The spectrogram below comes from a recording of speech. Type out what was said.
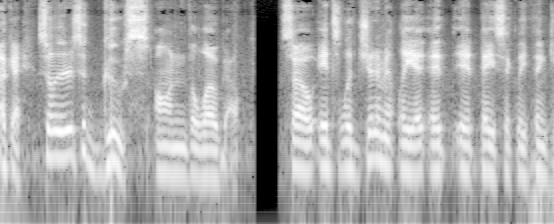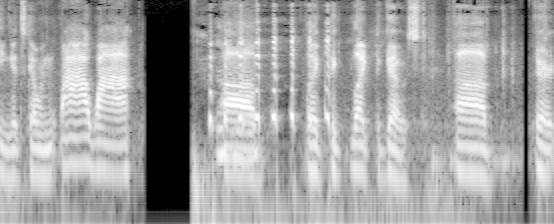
Okay, so there's a goose on the logo. So it's legitimately it, it, it basically thinking it's going wah wah, uh, like the like the ghost, uh, or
